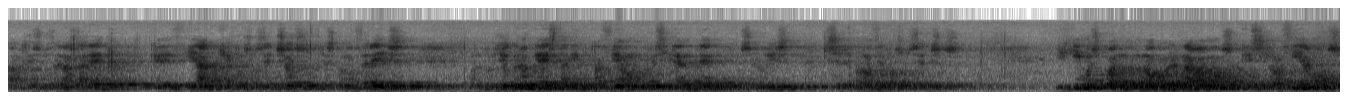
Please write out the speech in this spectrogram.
a Jesús de Nazaret decía que por sus hechos les conoceréis. Pues yo creo que a esta diputación, presidente José Luis, se le conoce por sus hechos. Dijimos cuando no gobernábamos que si lo hacíamos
